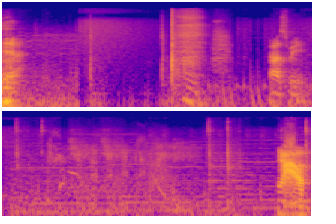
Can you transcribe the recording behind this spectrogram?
Yeah. Oh, sweet. Yeah, Ow. not,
